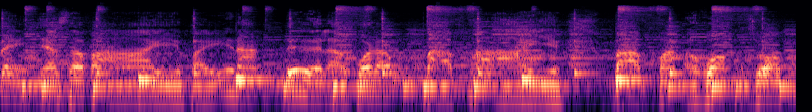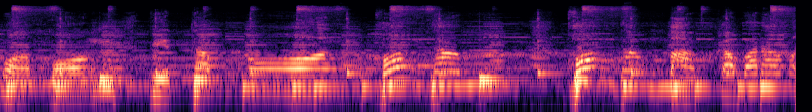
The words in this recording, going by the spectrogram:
ได้เนี่ยสบายไปนั้นเด้อละบ่รำบาปพายบาปมันความสวมความมองผิดทำนองของทำของทำบาปกับพระธรรม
